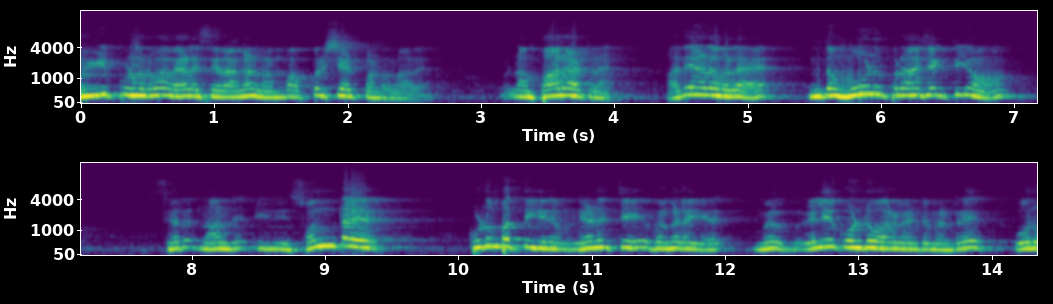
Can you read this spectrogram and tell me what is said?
விழிப்புணர்வாக வேலை செய்கிறாங்கன்னு ரொம்ப அப்ரிஷியேட் பண்ணுறனால நான் பாராட்டுறேன். அதே அளவில் இந்த மூணு ப்ராஜெக்டையும் சிறு நான் இனி சொந்த குடும்பத்தை நினைத்து இவங்களை வெளியே கொண்டு வர வேண்டும் என்று ஒரு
